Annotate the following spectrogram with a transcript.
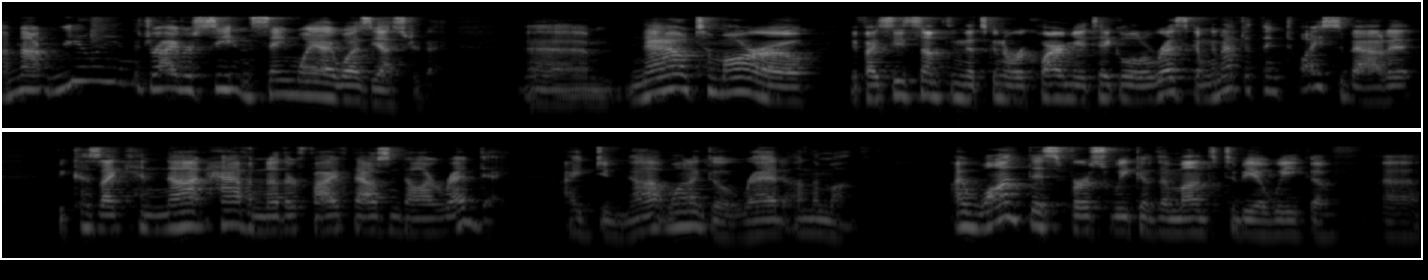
I'm not really in the driver's seat in the same way I was yesterday. Um, now, tomorrow, if I see something that's going to require me to take a little risk, I'm going to have to think twice about it because I cannot have another $5,000 red day. I do not want to go red on the month. I want this first week of the month to be a week of, uh,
